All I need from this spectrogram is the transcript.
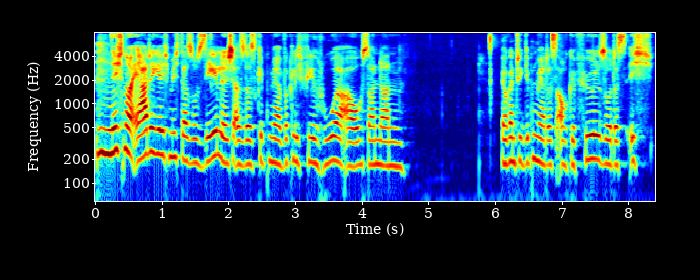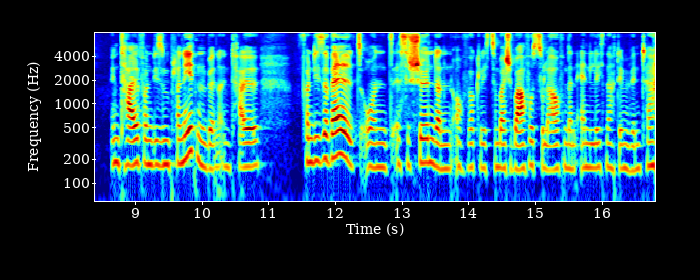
nicht nur erdige ich mich da so seelisch, also das gibt mir wirklich viel Ruhe auch, sondern irgendwie gibt mir das auch Gefühl, so dass ich ein Teil von diesem Planeten bin, ein Teil von dieser Welt. Und es ist schön, dann auch wirklich zum Beispiel barfuß zu laufen, dann endlich nach dem Winter.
